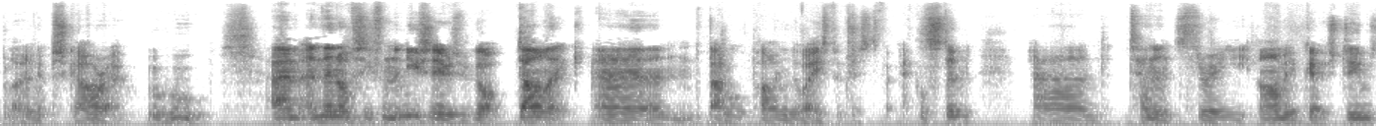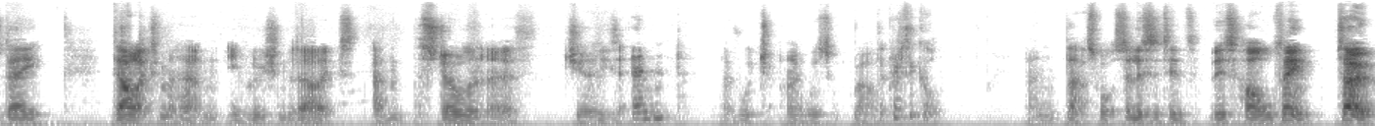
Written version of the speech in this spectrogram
blowing up Skaro. Um, and then obviously from the new series we've got Dalek and Battle of Piling the Ways for Christopher Eccleston. And Tennant's 3, Army of Ghosts Doomsday. Daleks Manhattan, Evolution of the Daleks, and The Stolen Earth, Journey's End, of which I was rather critical. And that's what solicited this whole thing. So,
